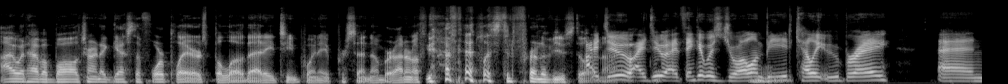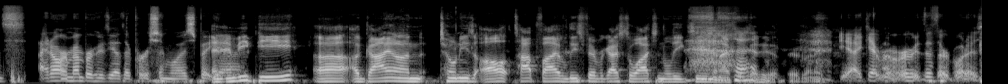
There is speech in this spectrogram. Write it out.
I would have a ball trying to guess the four players below that 18.8% number. I don't know if you have that list in front of you still. I do. I do. I think it was Joel Embiid, Kelly Oubre, and I don't remember who the other person was, but an yeah. MVP, uh, a guy on Tony's all top five least favorite guys to watch in the league team, and I forget who the third one is. Yeah, I can't remember who the third one is.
